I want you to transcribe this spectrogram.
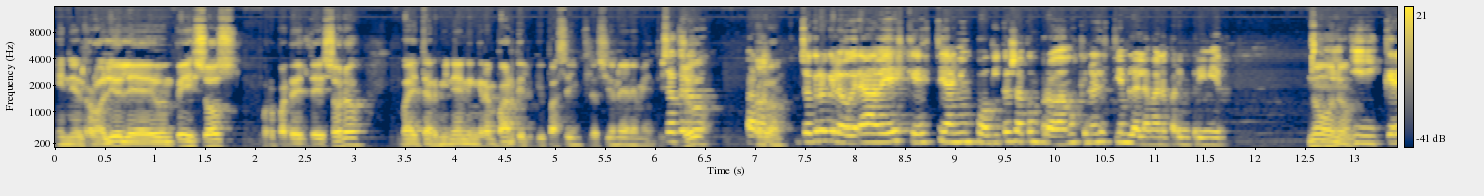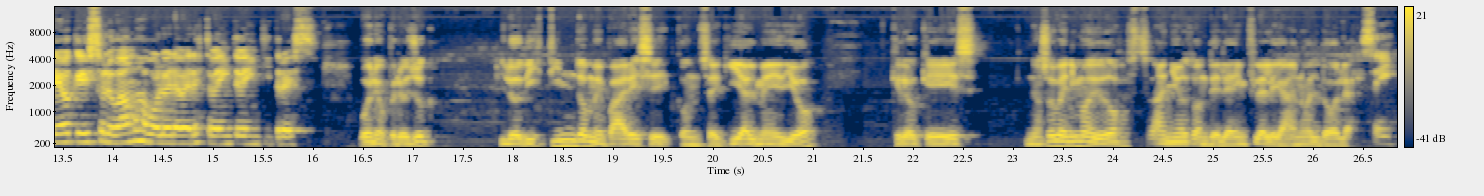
en el roleo de la deuda en pesos por parte del Tesoro va a determinar en gran parte lo que pasa inflacionariamente. Yo creo, perdón, perdón. yo creo que lo grave es que este año un poquito ya comprobamos que no les tiembla la mano para imprimir. no, y, no. Y creo que eso lo vamos a volver a ver este 2023. Bueno, pero yo lo distinto me parece con sequía al medio, creo que es, nosotros venimos de dos años donde la infla le ganó el dólar, Sí,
